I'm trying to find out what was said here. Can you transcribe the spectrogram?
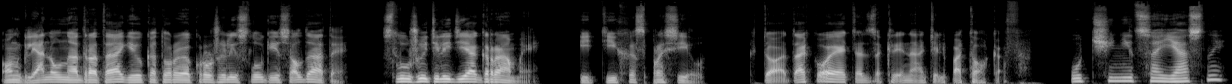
Он глянул на Адратагию, которую окружили слуги и солдаты, служители диаграммы, и тихо спросил. «Кто такой этот заклинатель потоков?» «Ученица Ясны?»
